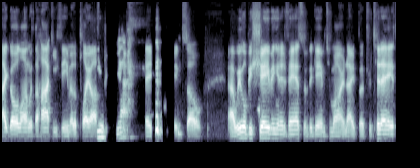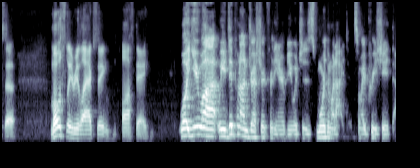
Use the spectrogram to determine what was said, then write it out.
I go along with the hockey theme of the playoff. Yeah. so uh, we will be shaving in advance of the game tomorrow night. But for today, it's a mostly relaxing off day. Well, you uh, well, you did put on a dress shirt for the interview, which is more than what I did. So I appreciate that.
